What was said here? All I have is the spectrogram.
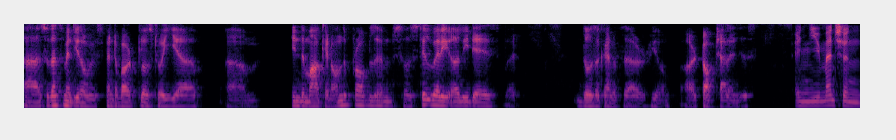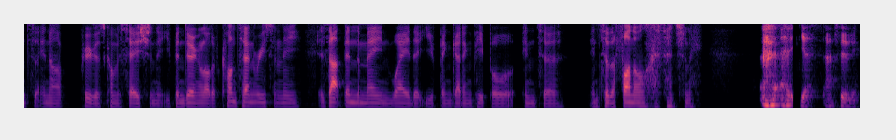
Uh, so that's meant, you know, we've spent about close to a year um, in the market on the problem. So still very early days, but those are kind of our, you know, our top challenges. And you mentioned in our previous conversation that you've been doing a lot of content recently. Has that been the main way that you've been getting people into into the funnel essentially? yes, absolutely.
